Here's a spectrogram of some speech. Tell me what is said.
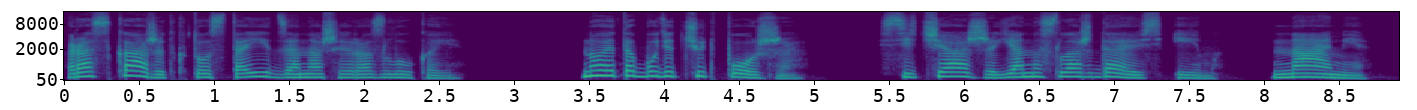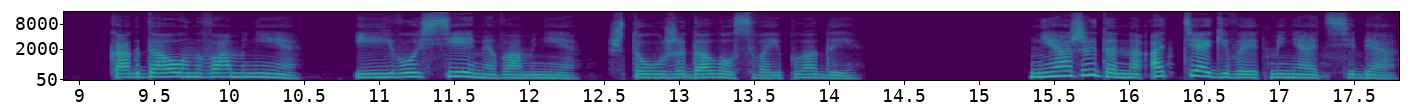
расскажет, кто стоит за нашей разлукой. Но это будет чуть позже. Сейчас же я наслаждаюсь им, нами, когда он во мне и его семя во мне, что уже дало свои плоды. Неожиданно оттягивает меня от себя,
